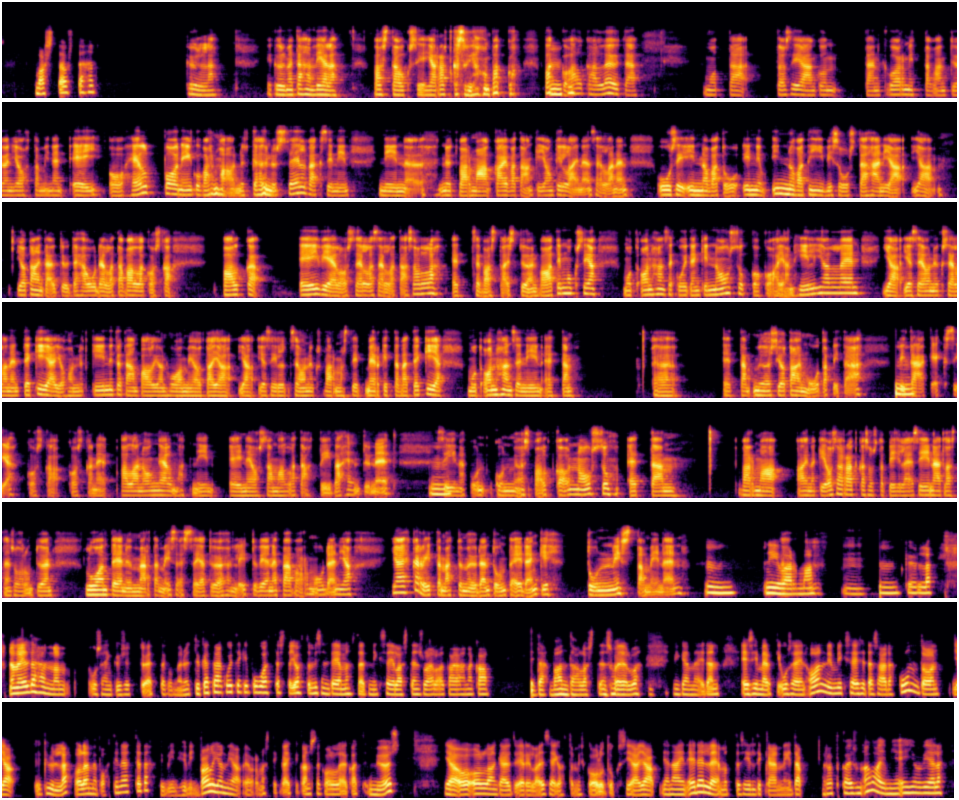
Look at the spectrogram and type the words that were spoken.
vastaus tähän. Kyllä. Ja kyllä me tähän vielä vastauksia ja ratkaisuja on pakko, pakko mm-hmm. alkaa löytää. Mutta tosiaan kun tämän kuormittavan työn johtaminen ei ole helppoa, niin kuin varmaan on nyt käynyt selväksi, niin, niin äh, nyt varmaan kaivataankin jonkinlainen sellainen uusi innovatu, innovatiivisuus tähän ja, ja jotain täytyy tehdä uudella tavalla, koska palkka ei vielä ole sellaisella tasolla, että se vastaisi työn vaatimuksia, mutta onhan se kuitenkin noussut koko ajan hiljalleen ja, ja se on yksi sellainen tekijä, johon nyt kiinnitetään paljon huomiota ja, ja, ja se on yksi varmasti merkittävä tekijä, mutta onhan se niin, että, että myös jotain muuta pitää. Pitää keksiä, koska, koska ne alan ongelmat, niin ei ne ole samalla tahtiin vähentyneet mm. siinä, kun, kun myös palkka on noussut. Että mm, varmaan ainakin osa ratkaisusta piilee siinä, että lastensuojelun työn luonteen ymmärtämisessä ja työhön liittyvien epävarmuuden ja, ja ehkä riittämättömyyden tunteidenkin tunnistaminen. Mm, niin varmaan. Mm. Mm, kyllä. No meiltähän on usein kysytty, että kun me nyt tykätään kuitenkin puhua tästä johtamisen teemasta, että miksei lastensuojelua tai ainakaan sitä Vantaan lastensuojelua, mikä meidän esimerkki usein on, niin miksei sitä saada kuntoon. Ja kyllä, olemme pohtineet tätä hyvin, hyvin paljon ja varmasti kaikki kanssakollegat myös. Ja ollaan käyty erilaisia johtamiskoulutuksia ja, ja näin edelleen, mutta siltikään niitä ratkaisun avaimia ei ole vielä –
